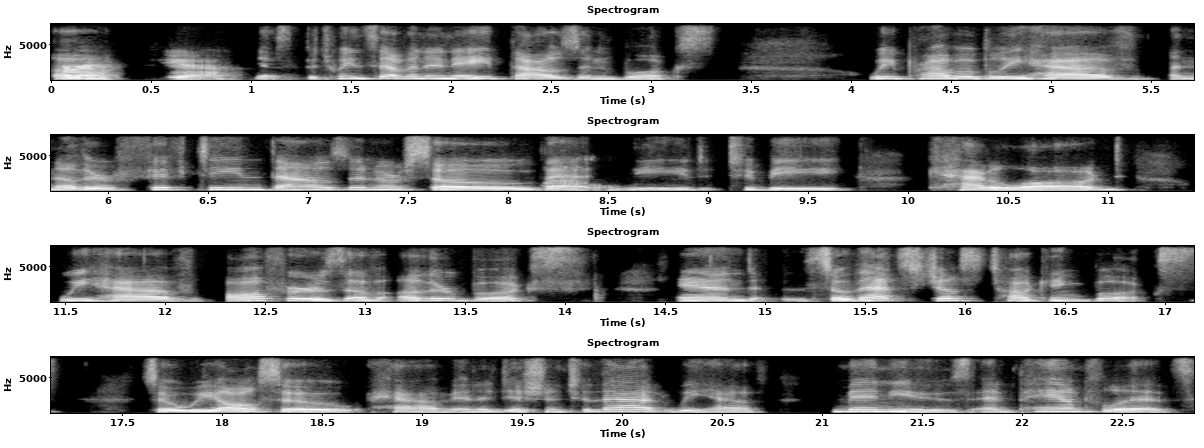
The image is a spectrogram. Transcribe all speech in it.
Um, Correct. Um, yeah. Yes, between seven and 8,000 books. We probably have another 15,000 or so that wow. need to be cataloged we have offers of other books. And so that's just talking books. So we also have, in addition to that, we have menus and pamphlets.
